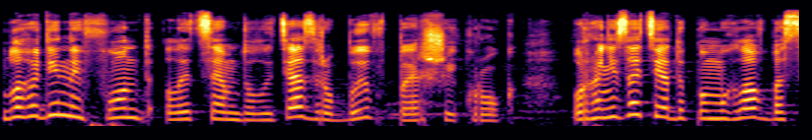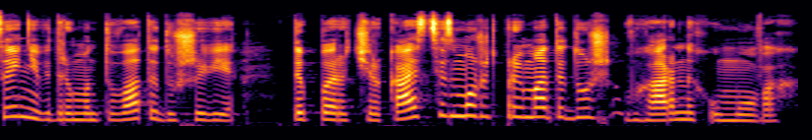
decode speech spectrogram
благодійний фонд лицем до лиця зробив перший крок. Організація допомогла в басейні відремонтувати душові. Тепер черкасці зможуть приймати душ в гарних умовах.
